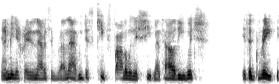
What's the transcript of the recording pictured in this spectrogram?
and the media creating a narrative around that. We just keep following this sheep mentality, which is a great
